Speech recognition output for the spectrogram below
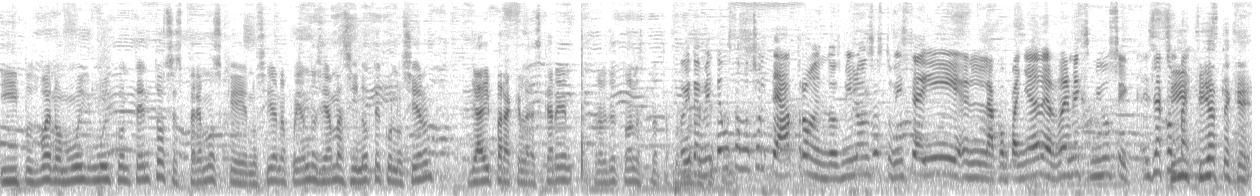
y pues bueno, muy muy contentos, esperemos que nos sigan apoyando, se llama Si no te conocieron, ya ahí para que la descarguen a través de todas las plataformas. Oye, también te gusta mucho el teatro. En 2011 estuviste ahí en la compañía de Remix Music. Es la Sí, fíjate que,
